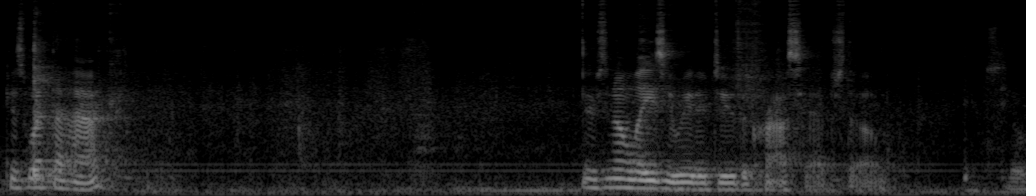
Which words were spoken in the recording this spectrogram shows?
Because what the heck? There's no lazy way to do the crosshatch though. Slowly.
